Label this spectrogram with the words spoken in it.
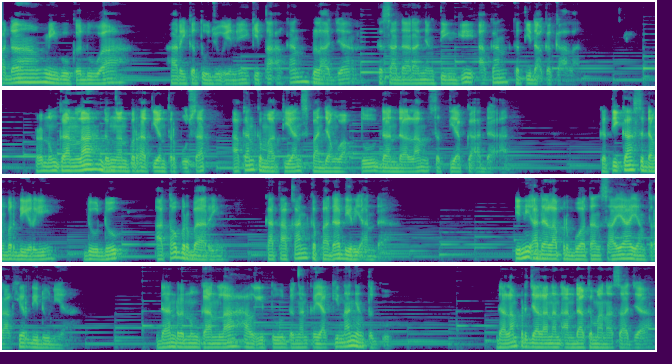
Pada minggu kedua, hari ketujuh ini kita akan belajar kesadaran yang tinggi akan ketidakkekalan. Renungkanlah dengan perhatian terpusat akan kematian sepanjang waktu dan dalam setiap keadaan. Ketika sedang berdiri, duduk, atau berbaring, katakan kepada diri Anda, ini adalah perbuatan saya yang terakhir di dunia. Dan renungkanlah hal itu dengan keyakinan yang teguh. Dalam perjalanan Anda ke mana saja,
